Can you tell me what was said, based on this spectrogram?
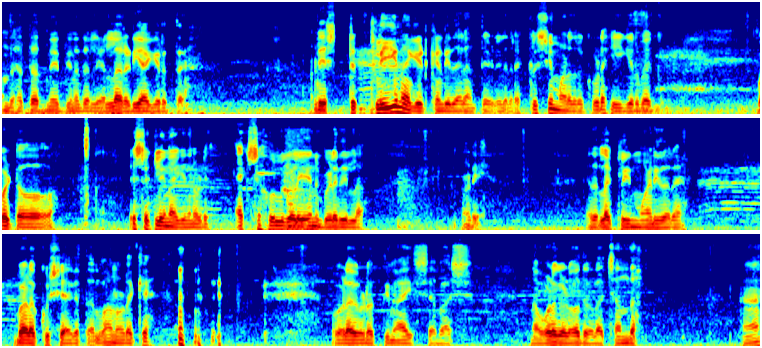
ಒಂದು ಹತ್ತು ಹದಿನೈದು ದಿನದಲ್ಲಿ ಎಲ್ಲ ರೆಡಿಯಾಗಿರುತ್ತೆ ನೋಡಿ, ಎಷ್ಟು ಕ್ಲೀನಾಗಿ ಇಟ್ಕೊಂಡಿದ್ದಾರೆ ಅಂತ ಹೇಳಿದರೆ, ಕೃಷಿ ಮಾಡಿದ್ರು ಕೂಡ ಹೀಗಿರಬೇಕು. ಬಟ್ ಎಷ್ಟು ಕ್ಲೀನಾಗಿದೆ ನೋಡಿ. ಎಕ್ಸ್ಟ್ರಾ ಹುಲ್ಲುಗಳು ಏನು ಬೆಳೆದಿಲ್ಲ. ನೋಡಿ, ಇದೆಲ್ಲ ಕ್ಲೀನ್ ಮಾಡಿದ್ದಾರೆ. ಭಾಳ ಖುಷಿ ಆಗುತ್ತೆ ಅಲ್ವಾ ನೋಡೋಕ್ಕೆ? ಒಳಗಡೆ ಹೋಗ್ತೀನಿ. ಆಯ್, ಶಬಾಷ್. ನಾವು ಒಳಗಡೆ ಹೋದ್ರಲ್ಲ, ಚಂದ. ಹಾಂ?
